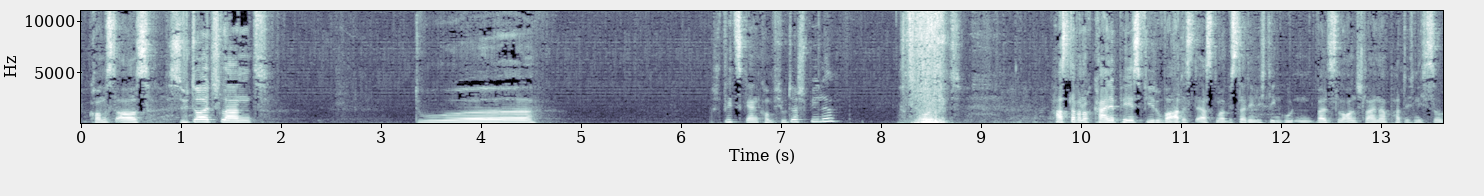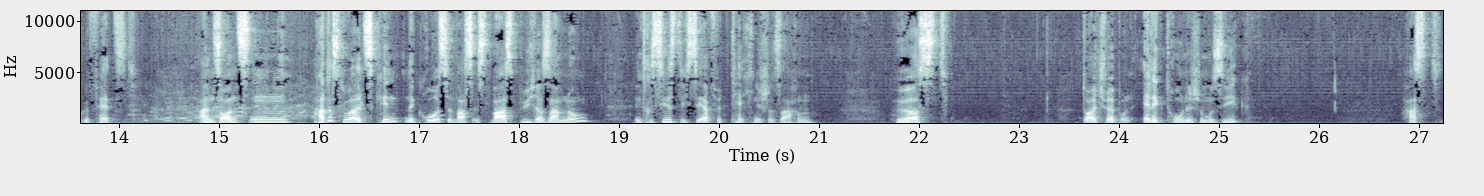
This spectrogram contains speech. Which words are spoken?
Du kommst aus Süddeutschland. Du äh, spielst gern Computerspiele und hast aber noch keine PS4. Du wartest erstmal, bis da die richtigen guten, weil das Launch-Line-Up hat dich nicht so gefetzt. Ansonsten hattest du als Kind eine große Was ist was Büchersammlung, interessierst dich sehr für technische Sachen, hörst Deutschrap und elektronische Musik, hast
